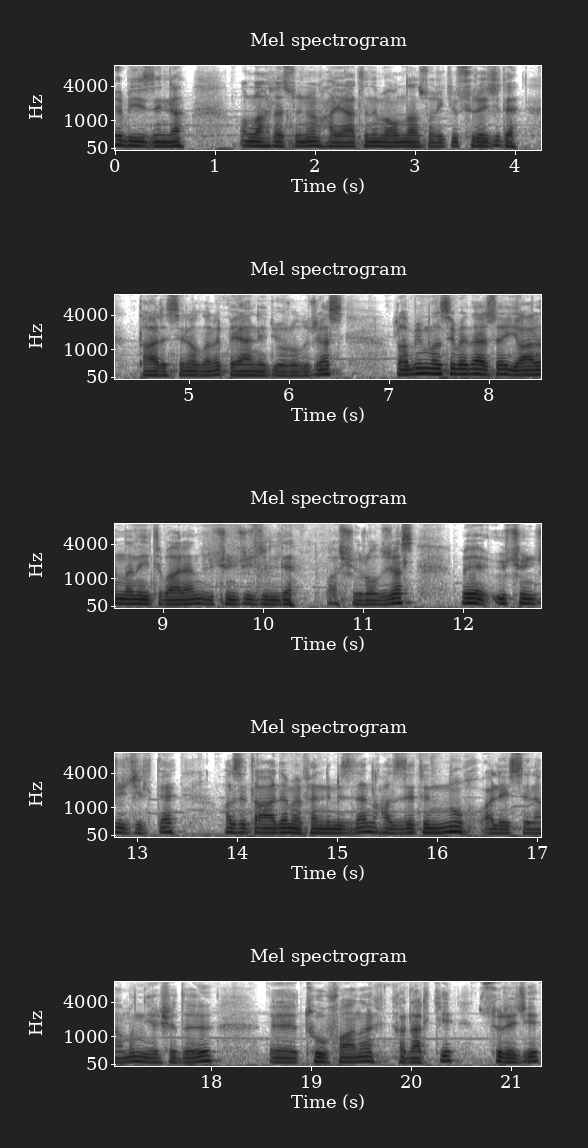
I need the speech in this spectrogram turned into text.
ve biiznillah Allah Resulü'nün hayatını ve ondan sonraki süreci de tarihsel olarak beyan ediyor olacağız. Rabbim nasip ederse yarından itibaren 3. cilde başlıyor olacağız ve 3. ciltte Hz. Adem Efendimiz'den Hz. Nuh Aleyhisselam'ın yaşadığı e, tufana kadar ki süreci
